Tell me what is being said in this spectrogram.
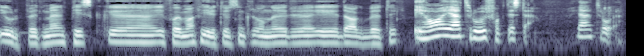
hjulpet med en pisk eh, i form av 4000 kroner i dagbøter? Ja, jeg tror faktisk det. Jeg tror det.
